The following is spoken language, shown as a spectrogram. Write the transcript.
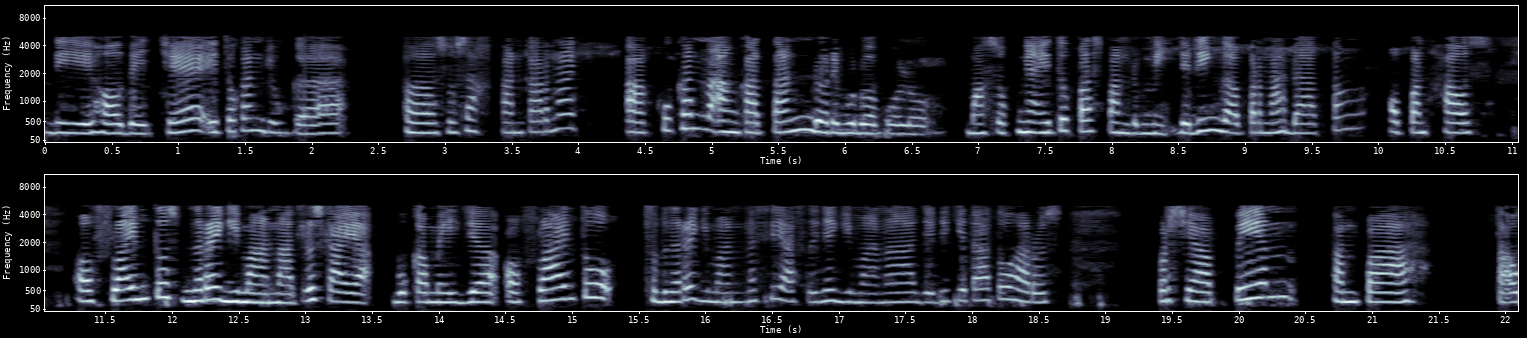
di hall BC itu kan juga uh, susah kan. Karena aku kan angkatan 2020 masuknya itu pas pandemi. Jadi nggak pernah datang open house. Offline tuh sebenarnya gimana? Terus kayak buka meja offline tuh sebenarnya gimana sih? Aslinya gimana? Jadi kita tuh harus persiapin tanpa tahu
